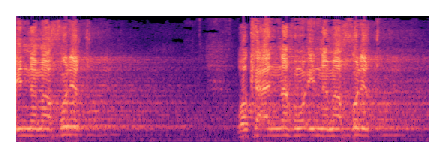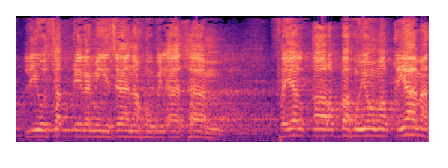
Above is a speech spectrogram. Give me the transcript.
إنما خلق وكأنه إنما خلق ليثقل ميزانه بالآثام. فيلقى ربه يوم القيامة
